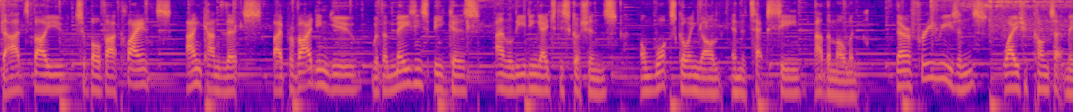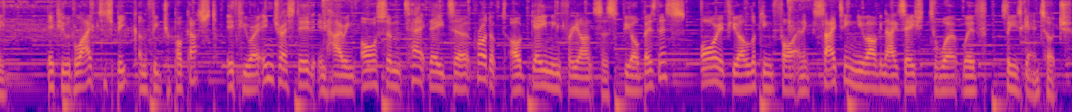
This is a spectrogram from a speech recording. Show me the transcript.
that adds value to both our clients and candidates by providing you with amazing speakers and leading edge discussions on what's going on in the tech scene at the moment. There are three reasons why you should contact me. If you would like to speak on the future podcast, if you are interested in hiring awesome tech data, product, or gaming freelancers for your business, or if you are looking for an exciting new organization to work with, please get in touch.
